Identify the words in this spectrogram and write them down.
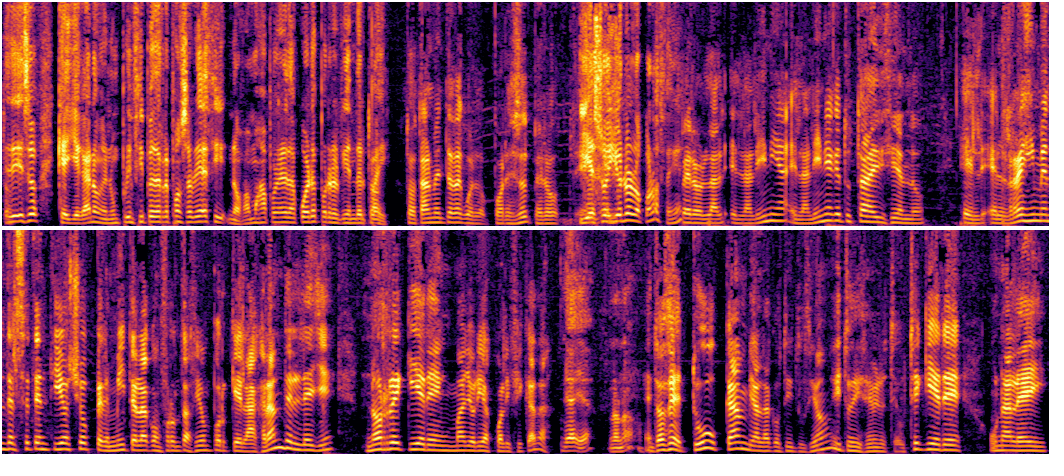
de eso que llegaron en un principio de responsabilidad de decir, nos vamos a poner de acuerdo por el bien del país. Totalmente de acuerdo. Por eso, pero Y eso ellos no lo conocen, ¿eh? Pero en la, en la línea, en la línea que tú estás diciendo, el, el régimen del 78 permite la confrontación porque las grandes leyes no requieren mayorías cualificadas. Ya, ya. No, no. Entonces tú cambias la constitución y tú dices, mire usted, usted quiere una ley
